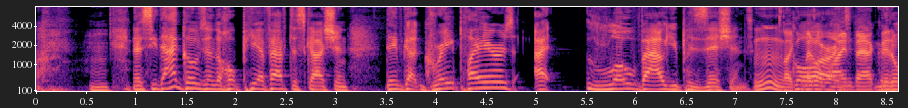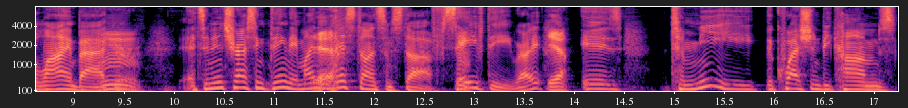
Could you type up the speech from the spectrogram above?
now see that goes into the whole PFF discussion. They've got great players at low value positions, Mm, like middle linebacker. middle linebacker. It's an interesting thing. They might have Yeah. Hmm. missed on some stuff. Safety, right? Yeah. Is to me the question becomes,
